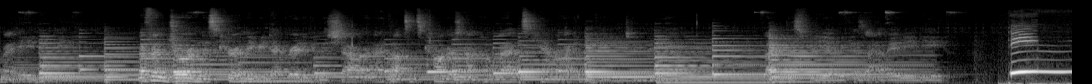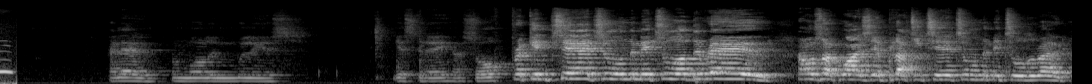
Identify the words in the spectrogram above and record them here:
my ADD. My friend Jordan is currently redecorating in the shower, and I thought since Connor's not home and I have his camera, I could make a YouTube video. Like this video because I have ADD. Hello, I'm Wallen Willius. Yesterday I saw a frickin' turtle in the middle of the road. I was like, why is there a bloody turtle in the middle of the road?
